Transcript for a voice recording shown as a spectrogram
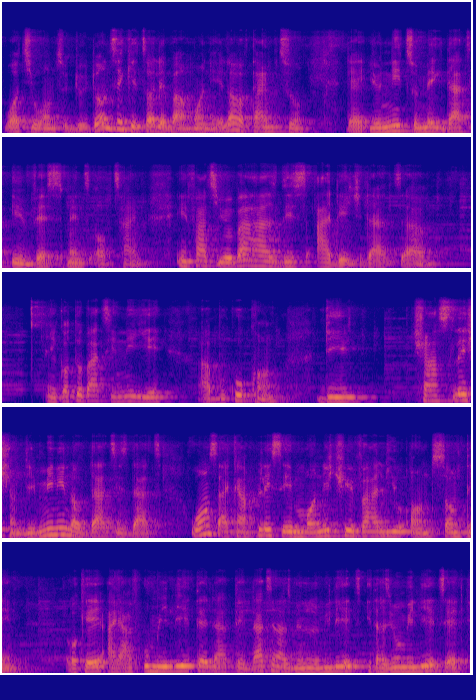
what you want to do. Don't think it's all about money. A lot of time too, that you need to make that investment of time. In fact, Yoruba has this adage that um, ti níye àbùkù kan the translation the meaning of that is that once I can place a monetary value on something, okay, I have humiliated that thing. That thing has been humiliated, it has been humiliated,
